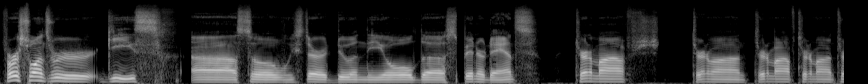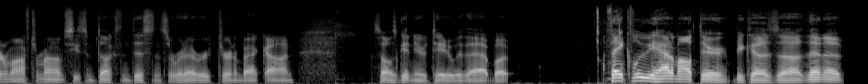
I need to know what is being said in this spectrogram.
First ones were geese, uh, so we started doing the old uh, spinner dance. Turn them off, turn them on, turn them off, turn them on, turn them off, turn them on. See some ducks in distance or whatever, turn them back on. So I was getting irritated with that, but thankfully we had them out there because uh, then a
